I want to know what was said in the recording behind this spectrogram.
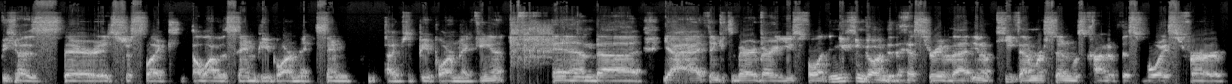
because there it's just like a lot of the same people are making same types of people are making it and uh, yeah i think it's very very useful and you can go into the history of that you know keith emerson was kind of this voice for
